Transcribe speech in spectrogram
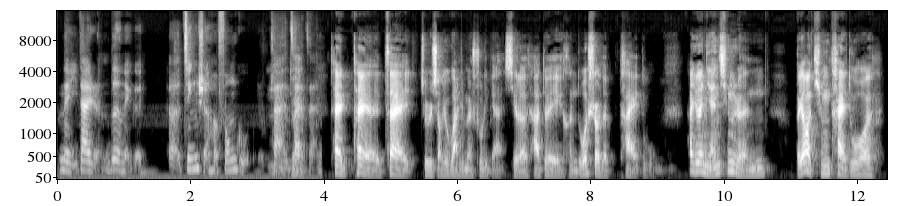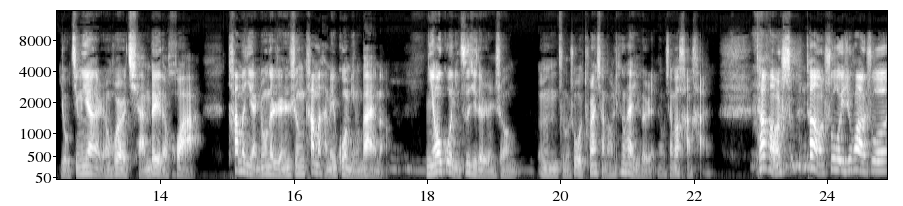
那一代人的那个呃精神和风骨在嗯在在。他也他也在就是《小酒馆》这本书里边写了他对很多事儿的态度。他觉得年轻人不要听太多有经验的人或者前辈的话，他们眼中的人生他们还没过明白呢。你要过你自己的人生。嗯，怎么说？我突然想到另外一个人，我想到韩寒，他好像说他好像说过一句话，说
